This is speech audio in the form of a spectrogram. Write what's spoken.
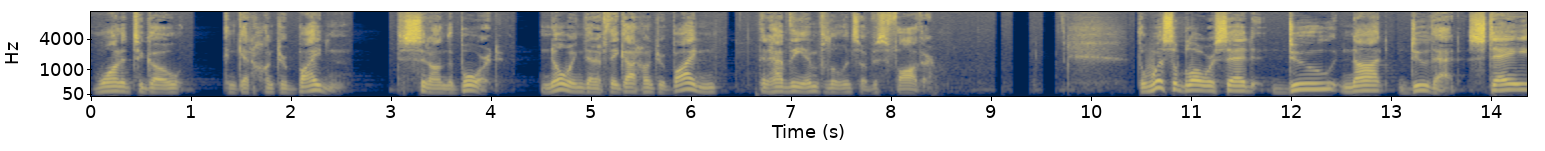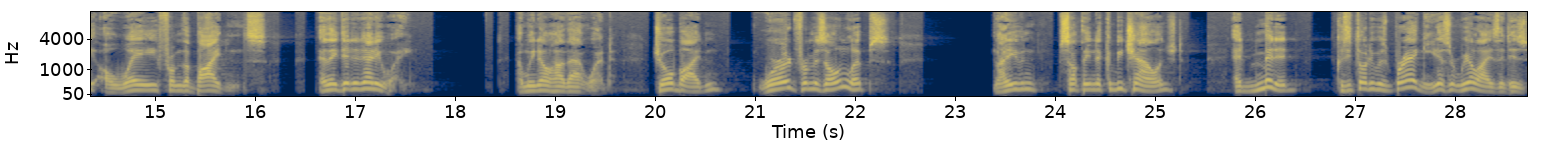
wanted to go and get Hunter Biden to sit on the board, knowing that if they got Hunter Biden, they'd have the influence of his father. The whistleblower said, Do not do that. Stay away from the Bidens. And they did it anyway. And we know how that went. Joe Biden, word from his own lips, not even something that can be challenged, admitted because he thought he was bragging. He doesn't realize that his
